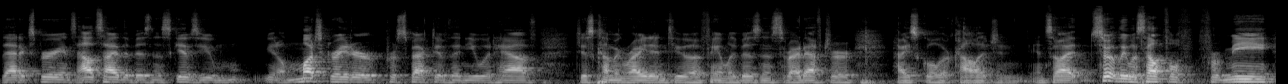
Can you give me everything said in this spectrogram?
that experience outside the business gives you you know much greater perspective than you would have just coming right into a family business right after high school or college, and and so it certainly was helpful for me.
